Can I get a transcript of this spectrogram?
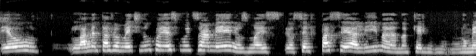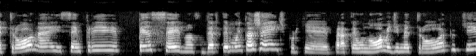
Eu lamentavelmente não conheço muitos armênios, mas eu sempre passei ali na, naquele, no metrô, né? E sempre pensei, nossa, deve ter muita gente, porque para ter o um nome de metrô é porque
